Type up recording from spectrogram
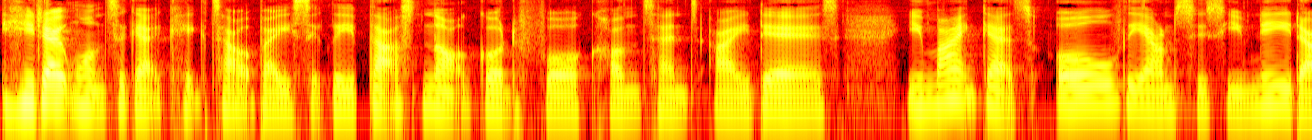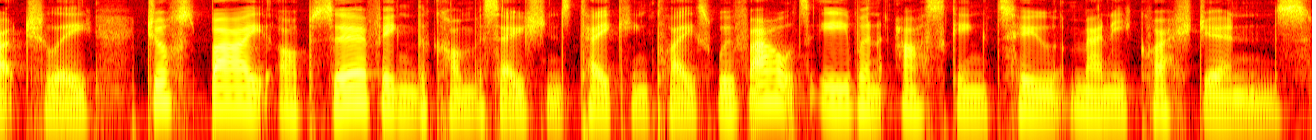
You don't want to get kicked out, basically. That's not good for content ideas. You might get all the answers you need actually just by by observing the conversations taking place without even asking too many questions.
